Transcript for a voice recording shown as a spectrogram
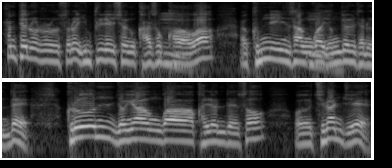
한편으로서는 인플레이션 가속화와 음. 어, 금리 인상과 연결되는데 그런 영향과 관련돼서 어, 지난주에 에,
